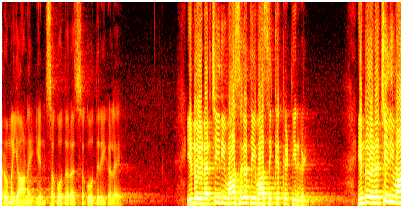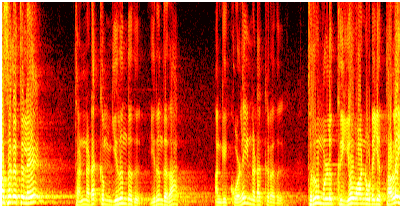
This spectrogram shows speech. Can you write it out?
அருமையான என் சகோதர சகோதரிகளே இன்றைய நற்செய்தி வாசகத்தை வாசிக்க கேட்டீர்கள். இன்றைய நற்செய்தி வாசகத்திலே தன்னடக்கம் இருந்தது இருந்ததா? அங்கே கொலை நடக்கிறது. திருமுழுக்கு யோவானுடைய தலை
